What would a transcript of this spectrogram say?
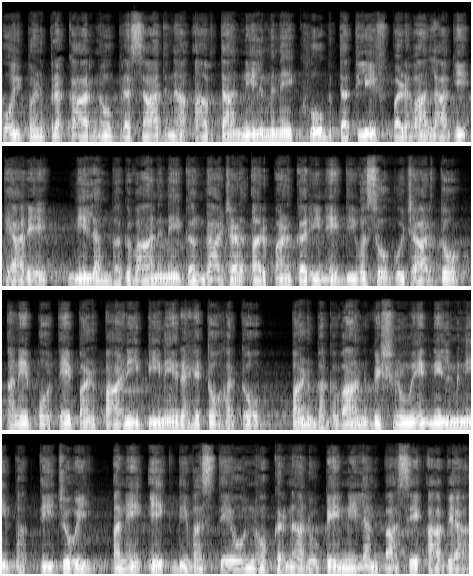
કોઈ પણ પ્રકારનો પ્રસાદ ના આવતા નીલમને ખૂબ તકલીફ પડવા લાગી ત્યારે નીલમ ભગવાનને ગંગાજળ અર્પણ કરીને દિવસો ગુજારતો અને પોતે પણ પાણી પીને રહેતો હતો. પણ ભગવાન વિષ્ણુએ નીલમની ભક્તિ જોઈ અને એક દિવસ તેઓ નોકરના રૂપે નીલમ પાસે આવ્યા.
